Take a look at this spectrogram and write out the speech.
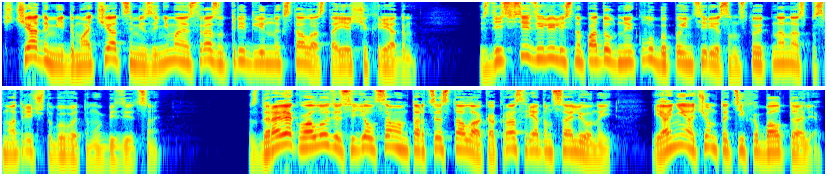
с чадами и домочадцами, занимая сразу три длинных стола, стоящих рядом. Здесь все делились на подобные клубы по интересам, стоит на нас посмотреть, чтобы в этом убедиться. Здоровяк Володя сидел в самом торце стола, как раз рядом с Аленой, и они о чем-то тихо болтали.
